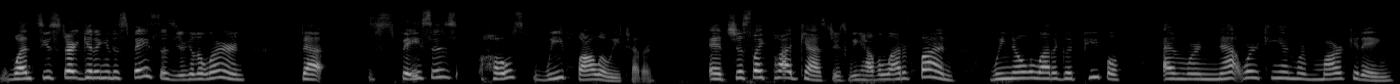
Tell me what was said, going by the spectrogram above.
once you start getting into spaces, you're going to learn that spaces host, we follow each other. It's just like podcasters. We have a lot of fun. We know a lot of good people and we're networking and we're marketing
